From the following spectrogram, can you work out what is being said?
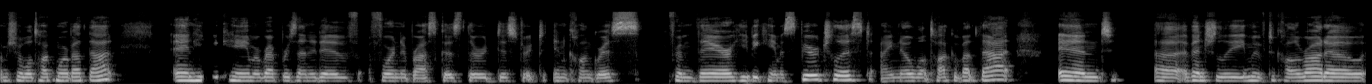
I'm sure we'll talk more about that and he became a representative for Nebraska's third district in Congress. From there, he became a spiritualist. I know we'll talk about that. And uh, eventually moved to Colorado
